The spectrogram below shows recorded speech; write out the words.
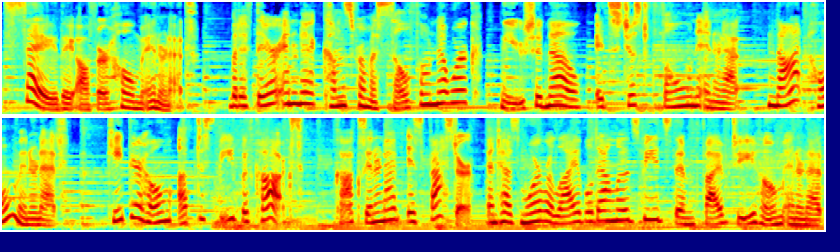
say they offer home internet. But if their internet comes from a cell phone network, you should know. It's just phone internet, not home internet. Keep your home up to speed with Cox. Cox internet is faster and has more reliable download speeds than 5G home internet.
